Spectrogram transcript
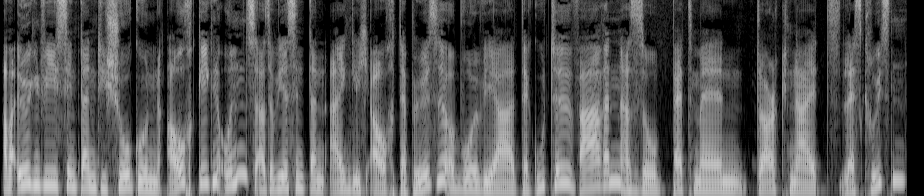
Aber irgendwie sind dann die Shogun auch gegen uns. Also wir sind dann eigentlich auch der Böse, obwohl wir ja der Gute waren. Also so Batman, Dark Knight lässt grüßen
